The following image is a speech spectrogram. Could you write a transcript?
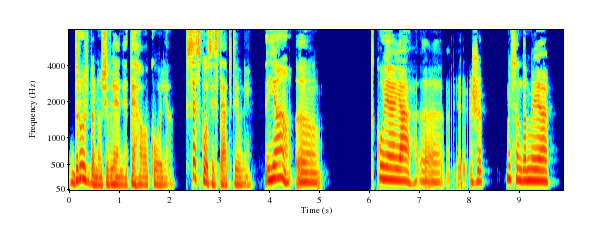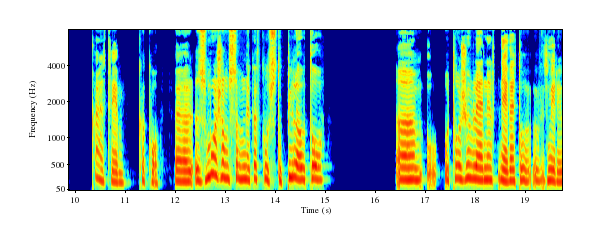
družbeno življenje tega okolja. Vse skozi ste aktivni. Ja, uh, tako je. Ja, uh, že mislim, da me je, kaj jaz vem, kako. Uh, z možem sem nekako vstopila v to, um, v, v to življenje, njega je to zmeraj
